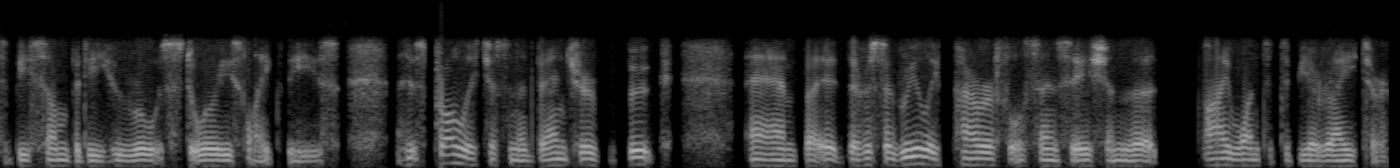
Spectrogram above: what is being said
to be somebody who wrote stories like these. It's probably just an adventure book, um, but it, there was a really powerful sensation that I wanted to be a writer.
